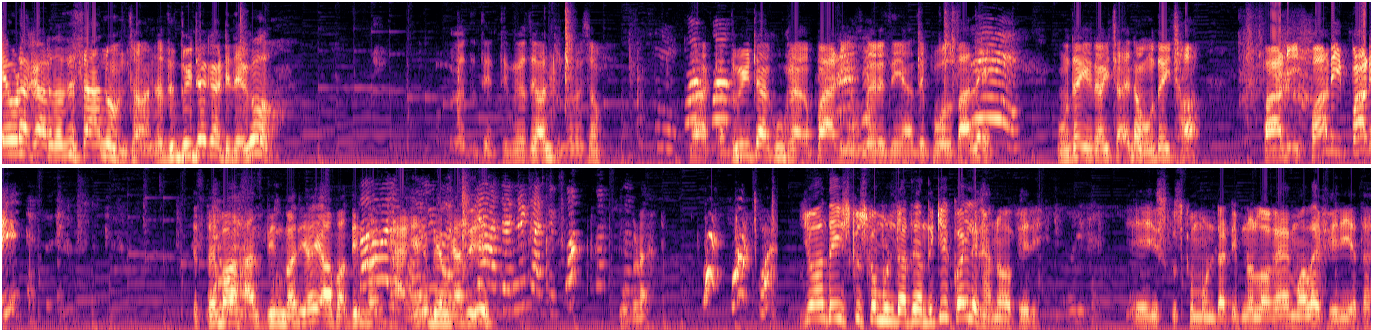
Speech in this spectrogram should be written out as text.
एउटा काट्दा चाहिँ सानो हुन्छ भनेर चाहिँ दुइटै काटिदिएको यो त त्यति यो चाहिँ अलिक ठुलो रहेछ हौ ढाक्क दुईवटा कुखुराको पाडी हुँदो रहेछ यहाँ चाहिँ पोल पाले हुँदै रहेछ होइन हुँदैछ पाडी पाडी पाडी। यस्तै भयो आज दिनभरि है अब दिनभरि थाकेको बेलुका चाहिँ कुखुरा यो अन्त इस्कुसको मुन्टा चाहिँ अन्त के कहिले खानु हो फेरि? ए इस्कुसको मुन्टा टिप्नु लगाएँ मलाई फेरि यता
